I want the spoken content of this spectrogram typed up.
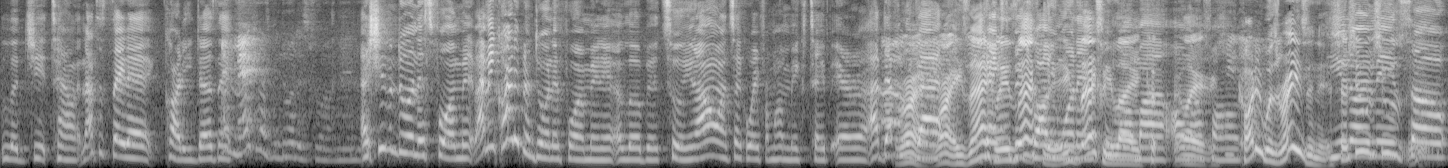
legit talent. Not to say that Cardi doesn't. And Meg has been doing this for a minute. And she's been doing this for a minute. I mean, Cardi been doing it for a minute, a little bit too. You know, I don't want to take away from her mixtape era. I definitely right, got right, exactly, Gangsta Bitch exactly, Volume One exactly. Like, on my on like my phone. Cardi was raising it. You so know she what was- I she mean? was- So,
